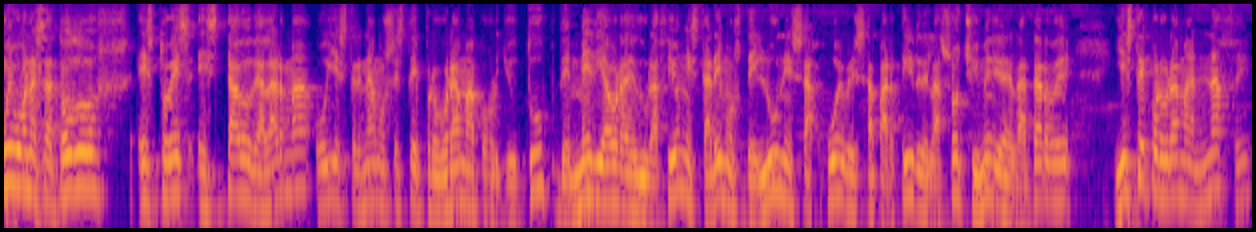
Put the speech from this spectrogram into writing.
Muy buenas a todos, esto es Estado de Alarma. Hoy estrenamos este programa por YouTube de media hora de duración. Estaremos de lunes a jueves a partir de las ocho y media de la tarde. Y este programa nace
